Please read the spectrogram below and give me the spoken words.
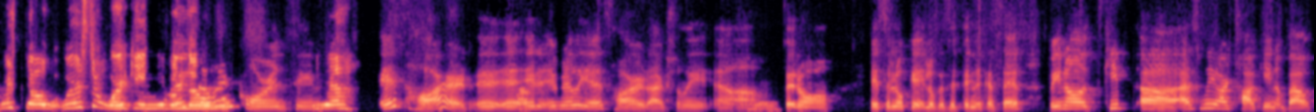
we're still we're still working, even We're though still in quarantine. yeah. It's hard. It, it, Yeah. it, it really is hard, actually. Um. Pero eso es lo que, lo que se tiene que hacer. But, you know, keep, uh, as we are talking about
